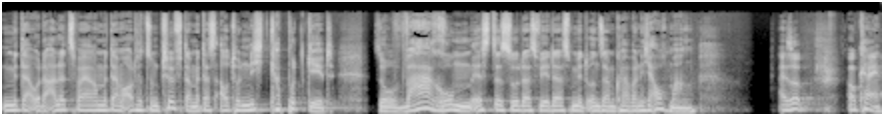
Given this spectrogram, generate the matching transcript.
mit der, oder alle zwei Jahre mit deinem Auto zum TÜV, damit das Auto nicht kaputt geht. So, warum ist es so, dass wir das mit unserem Körper nicht auch machen? Also, okay.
